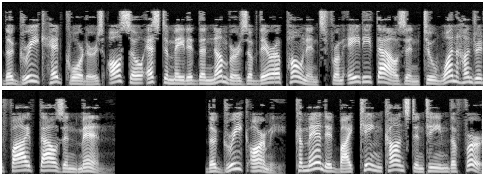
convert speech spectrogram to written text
The Greek headquarters also estimated the numbers of their opponents from 80,000 to 105,000 men. The Greek army, commanded by King Constantine I,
